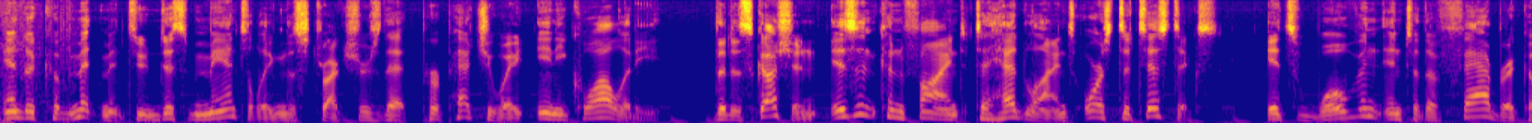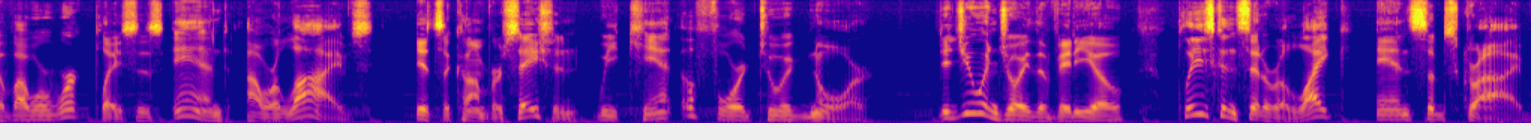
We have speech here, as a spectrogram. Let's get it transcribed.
and a commitment to dismantling the structures that perpetuate inequality. The discussion isn't confined to headlines or statistics. It's woven into the fabric of our workplaces and our lives. It's a conversation we can't afford to ignore. Did you enjoy the video? Please consider a like and subscribe.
